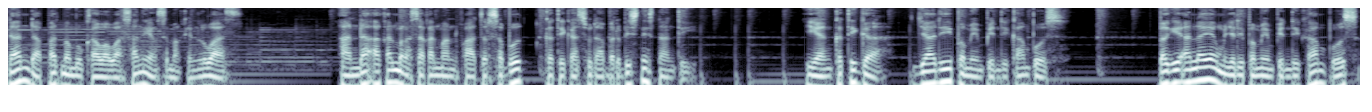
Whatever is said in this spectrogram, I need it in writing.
dan dapat membuka wawasan yang semakin luas. Anda akan merasakan manfaat tersebut ketika sudah berbisnis nanti. Yang ketiga, jadi pemimpin di kampus. Bagi Anda yang menjadi pemimpin di kampus,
